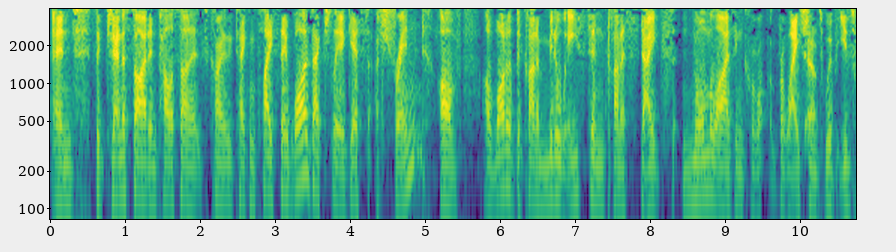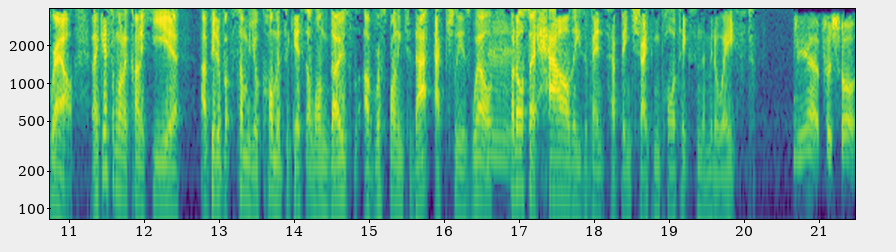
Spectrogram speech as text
and the genocide in Palestine that's currently taking place, there was actually, I guess, a trend of a lot of the kind of Middle Eastern kind of states normalizing co- relations with Israel. And I guess I want to kind of hear a bit of some of your comments, I guess, along those, uh, responding to that actually as well, Mm. but also how these events have been shaping politics in the Middle East. Yeah, for sure.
